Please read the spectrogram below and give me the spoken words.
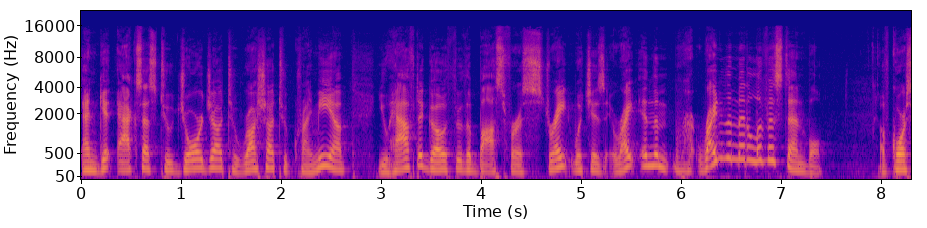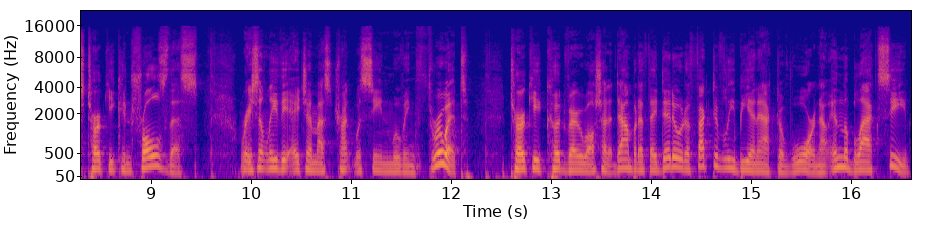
and get access to Georgia, to Russia, to Crimea, you have to go through the Bosphorus Strait, which is right in the right in the middle of Istanbul. Of course, Turkey controls this. Recently, the HMS Trent was seen moving through it. Turkey could very well shut it down, but if they did, it would effectively be an act of war. Now, in the Black Sea,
